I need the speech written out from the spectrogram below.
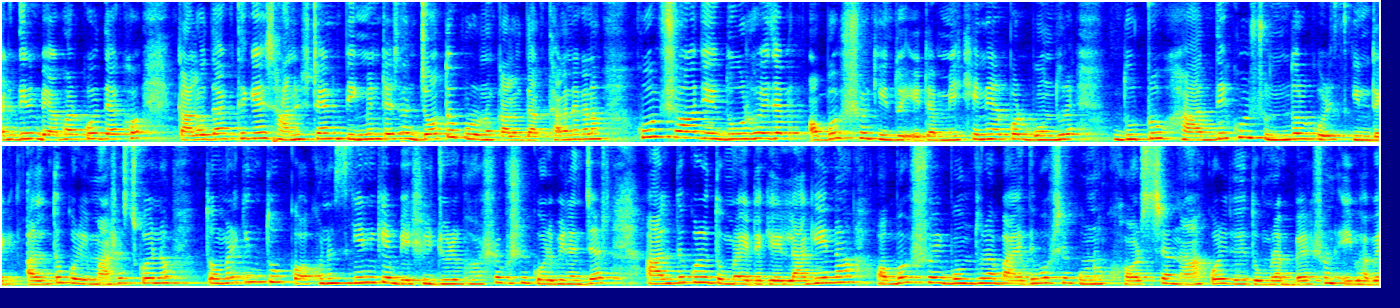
একদিন ব্যবহার করে দেখো, কালো দাগ থেকে সানস্ট্যান্ড পিগমেন্টেশন, যত পুরনো কালো দাগ থাকে না কেন খুব সহজে দূর হয়ে যাবে। অবশ্যই কিন্তু এটা মেখে নেওয়ার পর বন্ধুরা দুটো হাত দিয়ে খুব সুন্দর করে স্কিনটাকে আলতো করে মাসাজ করে নাও। তোমরা কিন্তু কখনো স্কিনকে বেশি জোরে ঘষাঘষি করবে না জাস্ট আলতো করে তোমরা এটাকে লাগিয়ে নাও। অবশ্যই বন্ধুরা বাড়িতে বসে কোনো খরচা না করে যদি তোমরা বেসন এইভাবে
